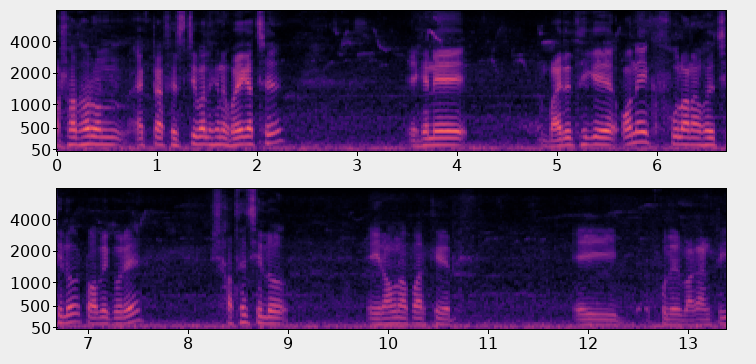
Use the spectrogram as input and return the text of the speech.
অসাধারণ একটা ফেস্টিভ্যাল এখানে হয়ে গেছে। এখানে বাইরে থেকে অনেক ফুল আনা হয়েছিল টবে করে। সাথে ছিল এই রমনা পার্কের এই ফুলের বাগানটি।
